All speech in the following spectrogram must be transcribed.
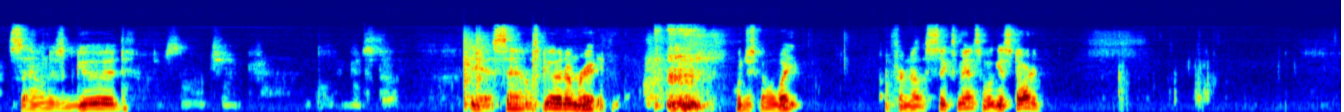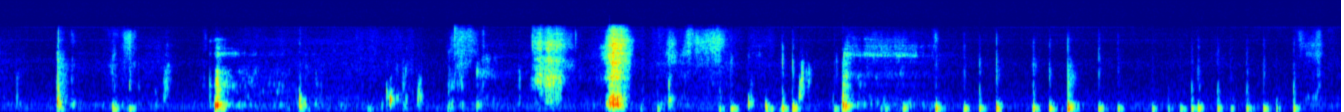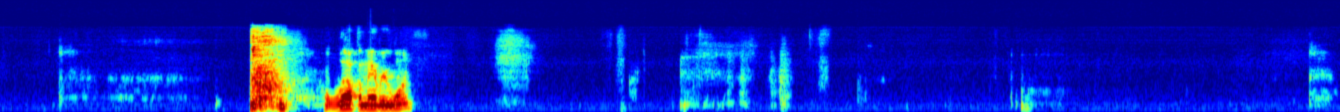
Sound is good. Sound check, all that good stuff. Yeah, sounds good. I'm ready. We're just gonna wait for another six minutes and we'll get started. Welcome everyone.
